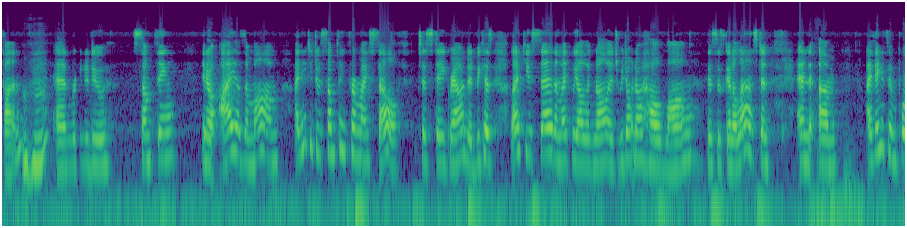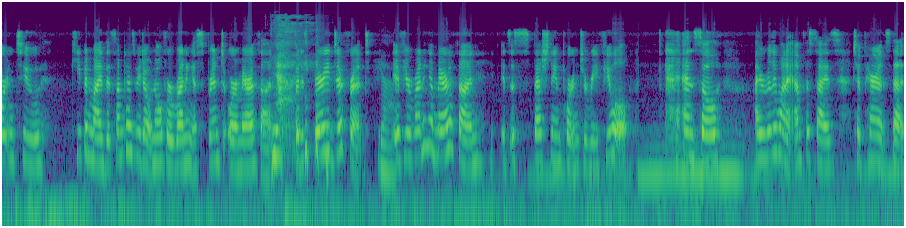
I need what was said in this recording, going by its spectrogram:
fun. Mm-hmm. And we're going to do something you know, I as a mom, I need to do something for myself to stay grounded because like you said and like we all acknowledge, we don't know how long this is going to last and and um I think it's important to keep in mind that sometimes we don't know if we're running a sprint or a marathon, yeah. but it's very different. yeah. If you're running a marathon, it's especially important to refuel. And so I really want to emphasize to parents that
